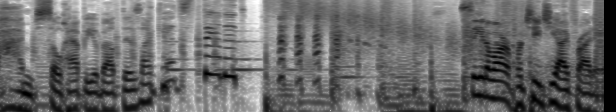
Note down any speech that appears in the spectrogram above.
I'm so happy about this. I can't stand it. See you tomorrow for TGI Friday.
